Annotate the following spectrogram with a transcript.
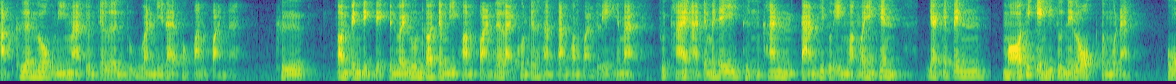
ขับเคลื่อนโลกนี้มาจนเจริญทุกวันนี้ได้เพราะความฝันนะ คือตอนเป็นเด็ก ๆ เป็นวัยรุ่นก็จะมีความฝันและหลายคนก็จะทำตามความฝันตัวเองใช่ไหมสุดท้ายอาจจะไม่ได้ถึงขั้นตามที่ตัวเองหวังว่าอย่างเช่น อยากจะเป็นหมอที่เก่งที่สุดในโลกสมมุตินะ โอ้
